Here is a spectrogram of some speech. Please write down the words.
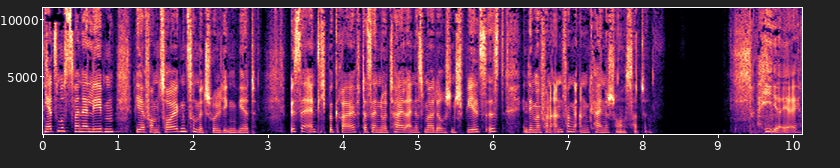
Jetzt muss Sven erleben, wie er vom Zeugen zum Mitschuldigen wird, bis er endlich begreift, dass er nur Teil eines mörderischen Spiels ist, in dem er von Anfang an keine Chance hatte. Hey,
